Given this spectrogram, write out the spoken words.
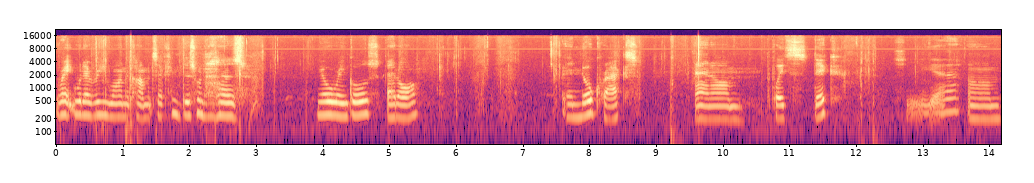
Write whatever you want in the comment section. This one has no wrinkles at all and no cracks and um plates thick so yeah um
